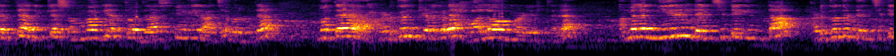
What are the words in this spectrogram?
ಇರುತ್ತೆ? ಅದಕ್ಕೆ ಸಮವಾಗಿ ಅಥವಾ ಜಾಸ್ತಿ ನೀರು ಆಚೆ ಬರುತ್ತೆ. ಮತ್ತೆ ಹಡಗನ ಕೆಳಗಡೆ ಹಾಲೋ ಮಾಡಿರ್ತಾರೆ. ಆಮೇಲೆ ನೀರಿನ ಡೆನ್ಸಿಟಿಗಿಂತ ಹಡಗದ ಡೆನ್ಸಿಟಿ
